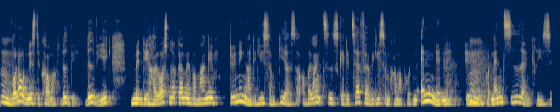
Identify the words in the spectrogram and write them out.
Mm. Hvornår den næste kommer, ved vi, ved vi ikke. Men det har jo også noget at gøre med, hvor mange dønninger det ligesom giver sig, og hvor lang tid skal det tage, før vi ligesom kommer på den anden ende, øh, mm. på den anden side af en krise.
